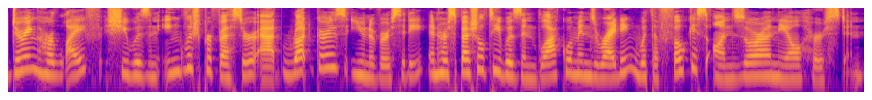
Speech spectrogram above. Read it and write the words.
During her life, she was an English professor at Rutgers University, and her specialty was in black women's writing with a focus on Zora Neale Hurston.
